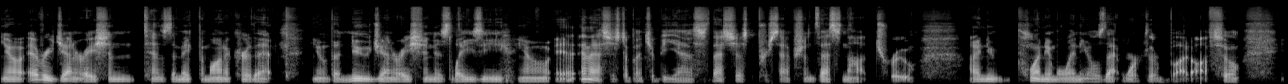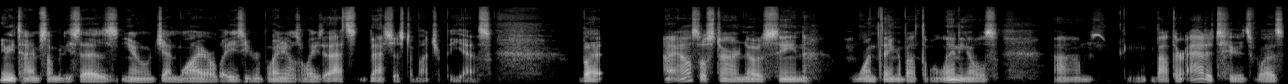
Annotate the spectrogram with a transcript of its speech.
you know, every generation tends to make the moniker that, you know, the new generation is lazy, you know, and, that's just a bunch of BS. That's just perceptions. That's not true. I knew plenty of millennials that work their butt off. So anytime somebody says, you know, Gen Y are lazy or millennials are lazy, that's that's just a bunch of BS. But I also started noticing one thing about the millennials um, about their attitudes was,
